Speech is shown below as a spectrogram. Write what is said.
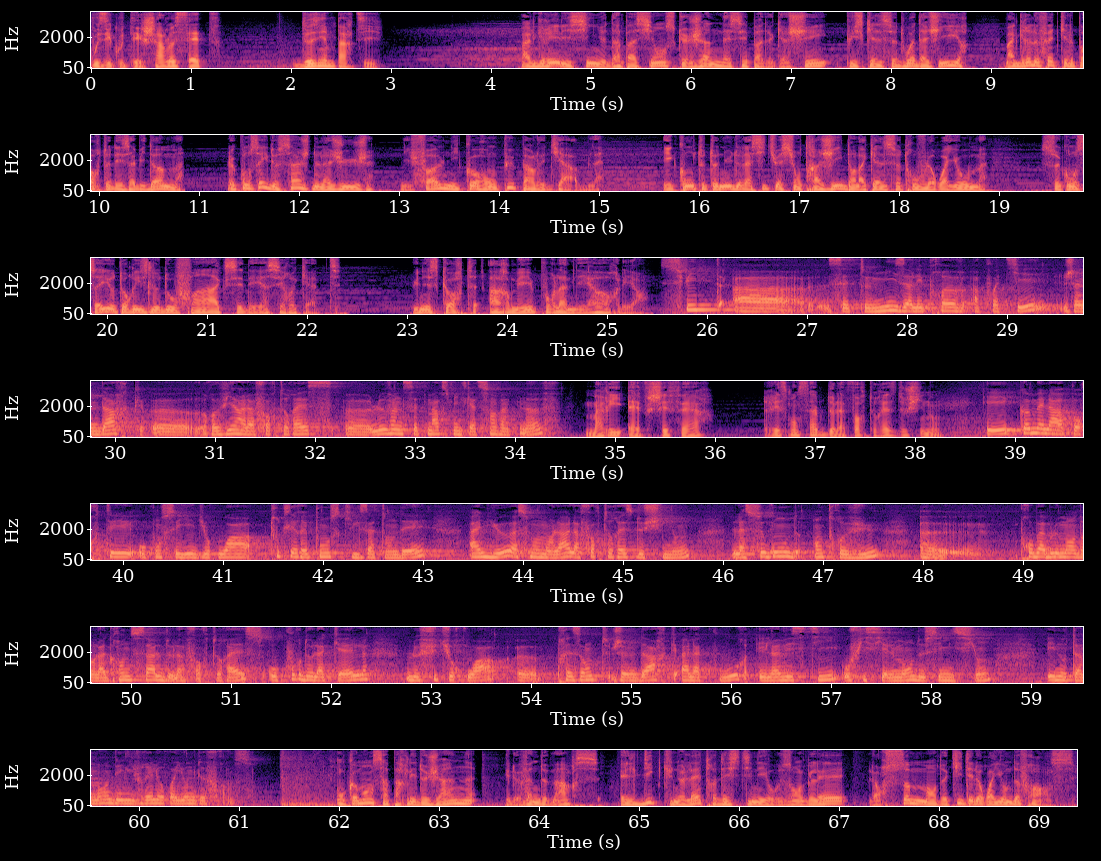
Vous écoutez Charles VII, deuxième partie. Malgré les signes d'impatience que Jeanne n'essaie pas de cacher, puisqu'elle se doit d'agir, malgré le fait qu'elle porte des habits d'homme, le conseil de sage ne la juge ni folle ni corrompue par le diable. Et compte tenu de la situation tragique dans laquelle se trouve le royaume, ce conseil autorise le dauphin à accéder à ses requêtes. Une escorte armée pour l'amener à Orléans. Suite à cette mise à l'épreuve à Poitiers, Jeanne d'Arc euh, revient à la forteresse euh, le 27 mars 1429. Marie-Ève Schaeffer, responsable de la forteresse de Chinon. Et comme elle a apporté aux conseillers du roi toutes les réponses qu'ils attendaient, a lieu à ce moment-là la forteresse de Chinon, la seconde entrevue, euh, probablement dans la grande salle de la forteresse, au cours de laquelle le futur roi euh, présente Jeanne d'Arc à la cour et l'investit officiellement de ses missions, et notamment délivrer le royaume de France. On commence à parler de Jeanne et le 22 mars, elle dicte une lettre destinée aux Anglais, leur sommant de quitter le royaume de France.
